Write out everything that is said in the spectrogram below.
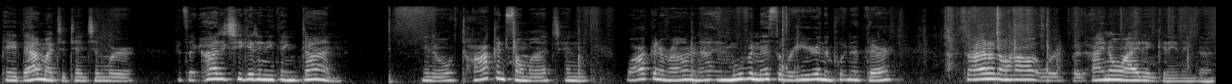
paid that much attention where it's like how did she get anything done you know, talking so much and walking around and, and moving this over here and then putting it there. So I don't know how it worked, but I know I didn't get anything done.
